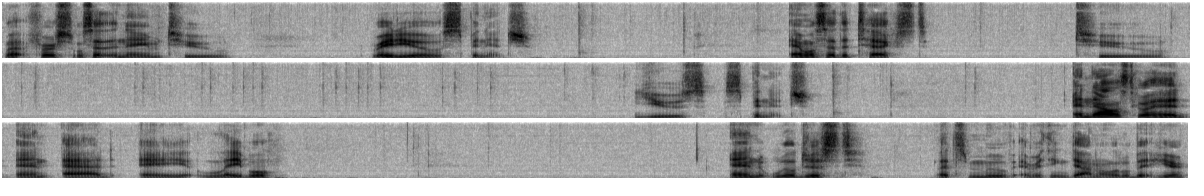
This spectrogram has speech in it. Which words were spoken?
But first we'll set the name to radio spinach and we'll set the text to use spinach. And now let's go ahead and add a label. And we'll just, let's move everything down a little bit here.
